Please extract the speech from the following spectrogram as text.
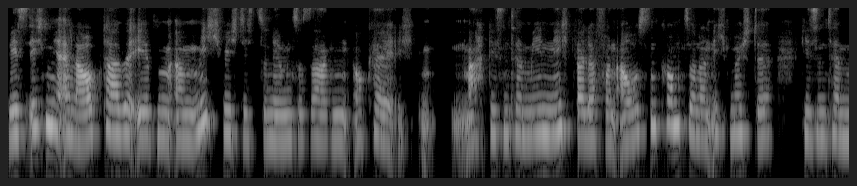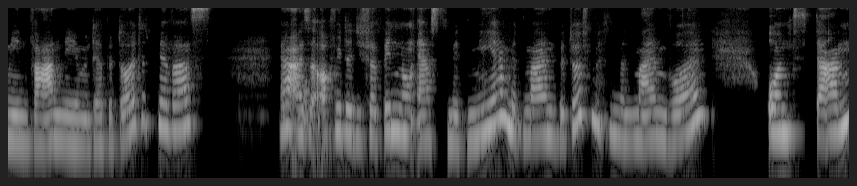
wie es ich mir erlaubt habe, eben ähm, mich wichtig zu nehmen, zu sagen, okay, ich mache diesen Termin nicht, weil er von außen kommt, sondern ich möchte diesen Termin wahrnehmen. Der bedeutet mir was. Ja, also auch wieder die Verbindung erst mit mir, mit meinen Bedürfnissen, mit meinem Wollen. Und dann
